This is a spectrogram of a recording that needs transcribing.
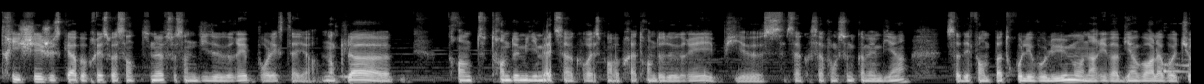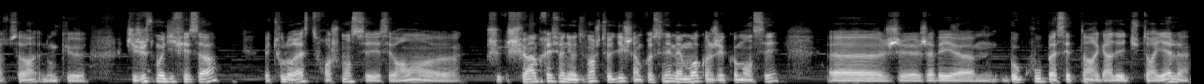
tricher jusqu'à à peu près 69-70 degrés pour l'extérieur. Donc là, 30, 32 mm, ça correspond à peu près à 32 degrés et puis euh, ça, ça fonctionne quand même bien. Ça déforme pas trop les volumes, on arrive à bien voir la voiture, tout ça. Donc euh, j'ai juste modifié ça, mais tout le reste, franchement, c'est vraiment. Euh, je, je, suis impressionné. Honnêtement, je te le dis, je suis impressionné. Même moi, quand j'ai commencé, j'avais beaucoup passé de temps à regarder des tutoriels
